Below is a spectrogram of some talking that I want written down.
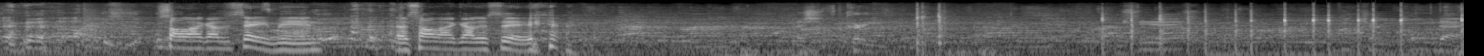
That's all I gotta say, man. That's all I gotta say. That's just crazy. You see this? Featuring Kodak.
